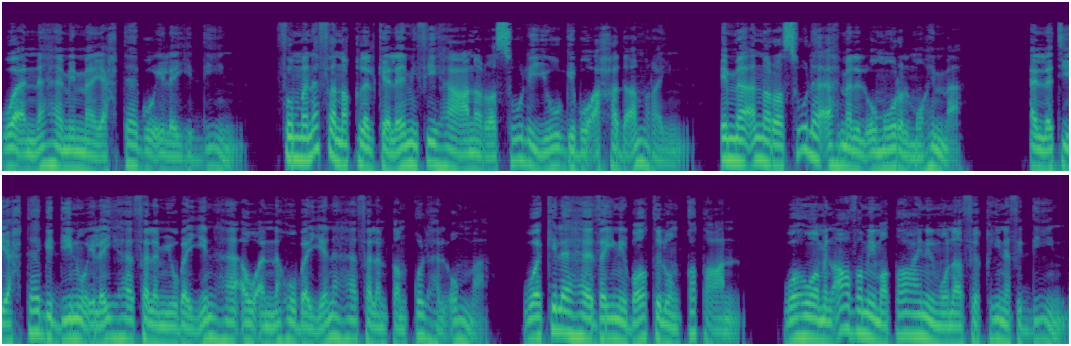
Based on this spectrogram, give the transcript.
وأنها مما يحتاج إليه الدين. ثم نفى نقل الكلام فيها عن الرسول يوجب أحد أمرين إما أن الرسول أهمل الأمور المهمة التي يحتاج الدين إليها فلم يبينها أو أنه بينها فلم تنقلها الأمة. وكلا هذين باطل قطعا وهو من أعظم مطاعن المنافقين في الدين.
